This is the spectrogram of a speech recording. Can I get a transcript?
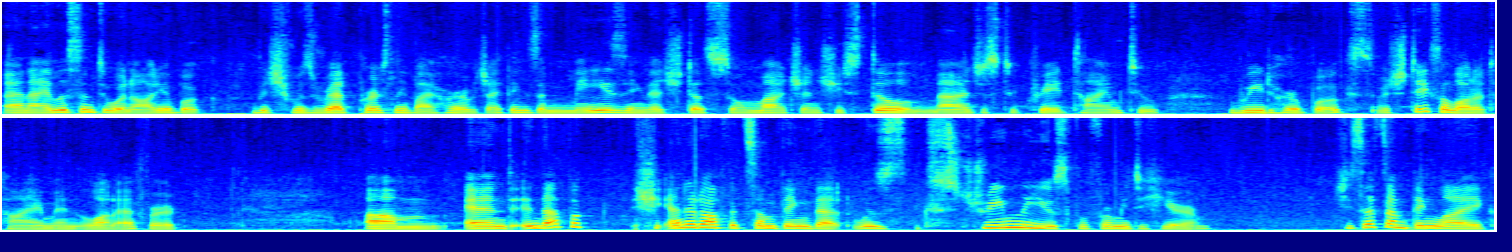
and I listened to an audiobook which was read personally by her, which I think is amazing that she does so much and she still manages to create time to read her books, which takes a lot of time and a lot of effort. Um, and in that book, she ended off with something that was extremely useful for me to hear. She said something like,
